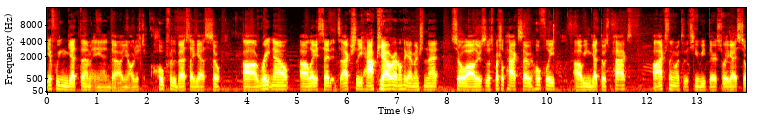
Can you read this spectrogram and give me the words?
if we can get them, and uh, you know, just hope for the best, I guess. So uh, right now, uh, like I said, it's actually happy hour. I don't think I mentioned that. So uh, there's a special packs out, and hopefully uh, we can get those packs. I accidentally went to the team week there, sorry guys. So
